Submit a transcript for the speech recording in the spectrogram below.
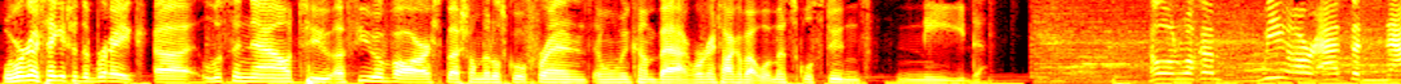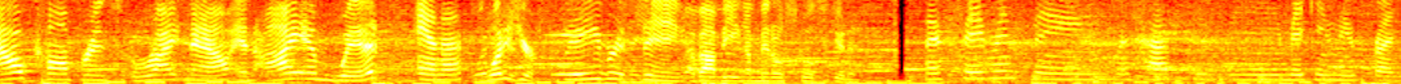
Well, we're going to take it to the break. Uh, listen now to a few of our special middle school friends, and when we come back, we're going to talk about what middle school students need. Hello and welcome. We are at the Now Conference right now, and I am with. Anna. What is your favorite thing about being a middle school student? My favorite thing would have to be making new friends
